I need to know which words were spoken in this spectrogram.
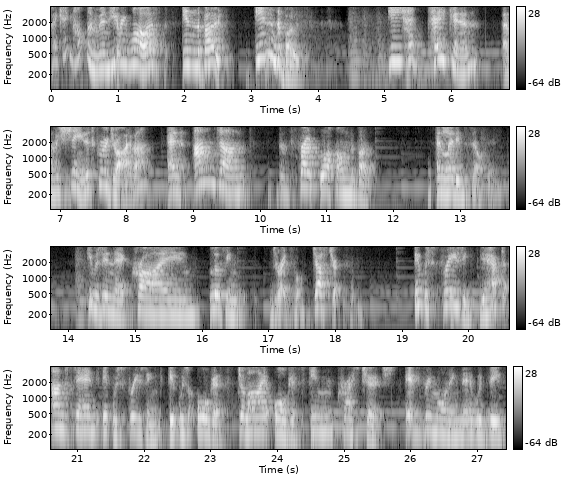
I came home and here he was in the boat, in the boat. He had taken a machine, a screwdriver, and undone the front lock on the boat and let himself in. He was in there crying, looking dreadful, just dreadful. It was freezing. You have to understand it was freezing. It was August, July, August in Christchurch. Every morning there would be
